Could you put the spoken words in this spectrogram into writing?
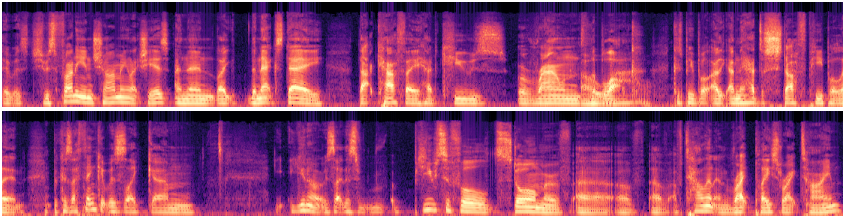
it was she was funny and charming like she is, and then like the next day that cafe had queues around the Oh, block wow. because people and they had to stuff people in because I think it was like. Um, you know, it was like this beautiful storm of, uh, of, of of talent and right place, right time,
